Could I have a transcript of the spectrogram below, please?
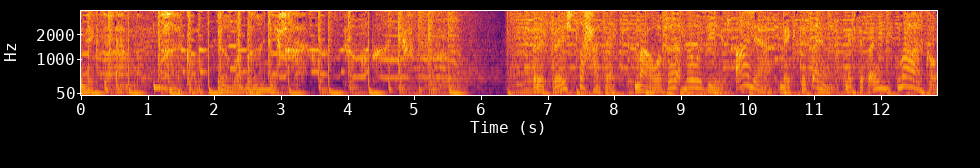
Mix FM معاكم رمضان يحلى. refresh صحتك مع وفاء بوزير على Mix FM Mix FM معاكم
